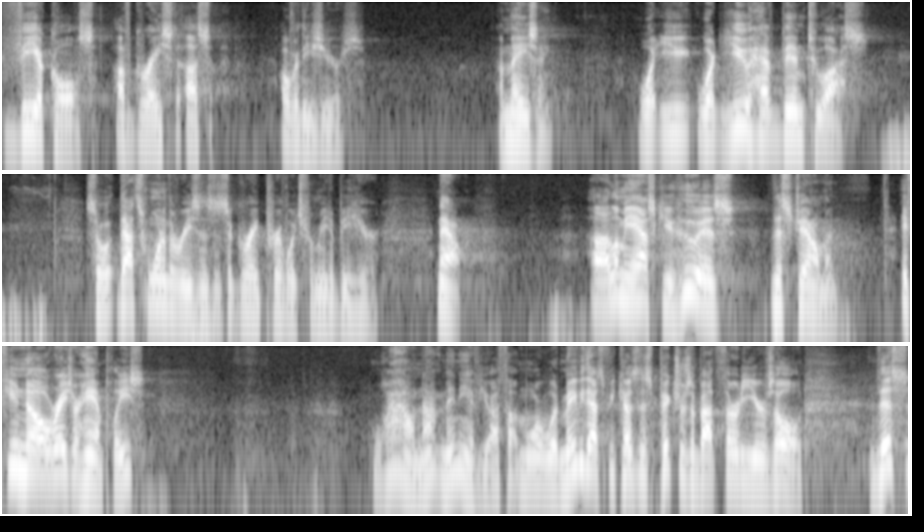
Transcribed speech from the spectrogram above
vehicles of grace to us over these years. Amazing what you, what you have been to us. So that's one of the reasons it's a great privilege for me to be here. Now, uh, let me ask you who is this gentleman? If you know, raise your hand, please. Wow, not many of you. I thought more would. Maybe that's because this picture is about 30 years old. This,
